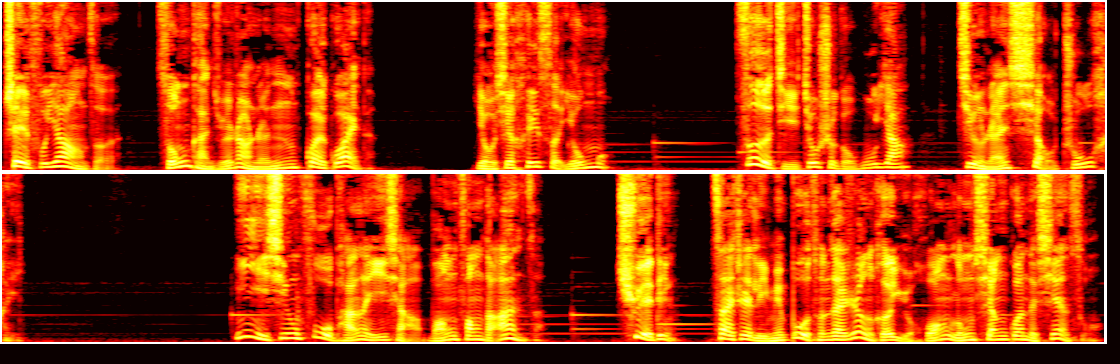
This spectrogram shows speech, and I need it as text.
这副样子，总感觉让人怪怪的，有些黑色幽默。自己就是个乌鸦，竟然笑猪黑。”一星复盘了一下王芳的案子，确定。在这里面不存在任何与黄龙相关的线索，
